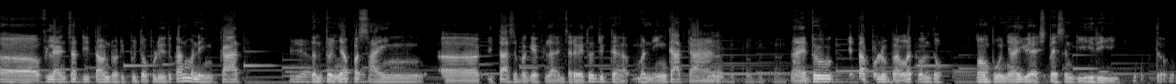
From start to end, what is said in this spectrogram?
eh, freelancer di tahun 2020 itu kan meningkat. Iya, Tentunya betul, betul. pesaing eh, kita sebagai freelancer itu juga meningkat Iya, kan. betul betul. Nah itu kita perlu banget untuk mempunyai USP sendiri gitu.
